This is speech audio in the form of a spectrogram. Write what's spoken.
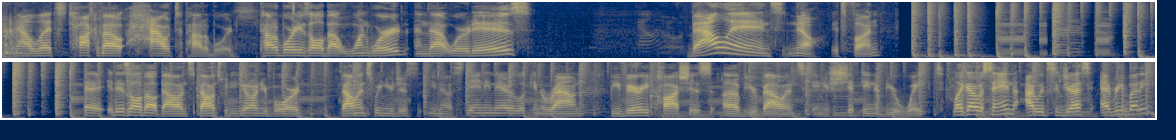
Now let's talk about how to paddleboard. Paddleboarding is all about one word, and that word is balance. balance. No, it's fun. Eh, it is all about balance. Balance when you get on your board, balance when you're just, you know, standing there looking around. Be very cautious of your balance and your shifting of your weight. Like I was saying, I would suggest everybody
